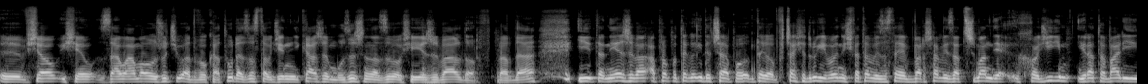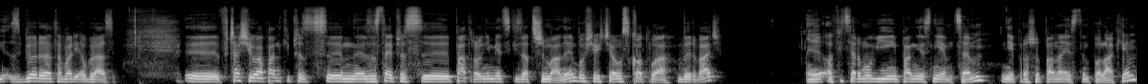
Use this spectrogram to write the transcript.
y, wziął i się załamał, rzucił adwokaturę, został dziennikarzem muzycznym, nazywał się Jerzy Waldorf, prawda? I ten Jerzy, a propos tego, ile trzeba po, tego, w czasie II wojny światowej zostaje w Warszawie zatrzymany, chodzili i ratowali zbiory, ratowali obrazy. W czasie łapanki przez, zostaje przez patrol niemiecki zatrzymany bo się chciał z kotła wyrwać. E, oficer mówi, pan jest Niemcem. Nie, proszę pana, jestem Polakiem.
